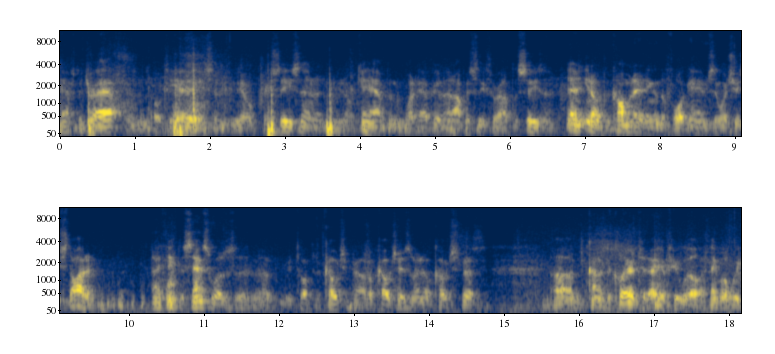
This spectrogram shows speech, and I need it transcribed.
after draft and OTAs and, you know, preseason and, you know, camp and what have you, and obviously throughout the season. And, you know, culminating in the four games in which he started. And I think the sense was, uh, uh we talked to the coach about, or coaches, and I know Coach Smith uh, kind of declared today, if you will. I think what we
